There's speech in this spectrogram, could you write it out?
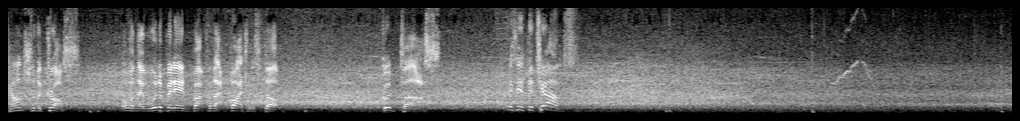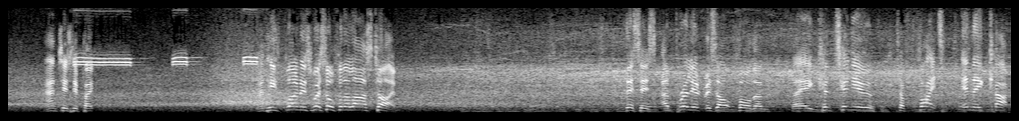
Chance for the cross. Oh, and they would have been in but for that vital stop. Good pass. This is the chance. Anticipate. And he's blown his whistle for the last time. This is a brilliant result for them. They continue to fight in the cup.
